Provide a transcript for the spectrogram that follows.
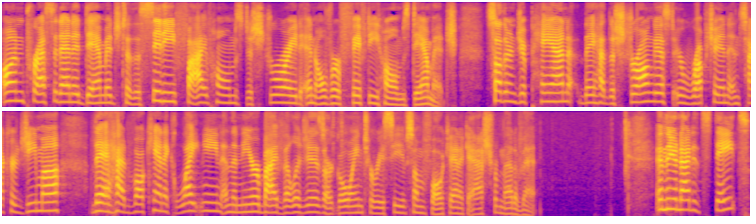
unprecedented damage to the city, five homes destroyed, and over 50 homes damaged. Southern Japan, they had the strongest eruption in Sakurajima. They had volcanic lightning, and the nearby villages are going to receive some volcanic ash from that event. In the United States,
